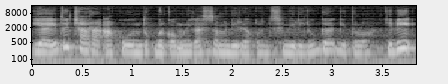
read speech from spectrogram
ya itu cara aku untuk berkomunikasi sama diri aku sendiri juga gitu loh. Jadi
